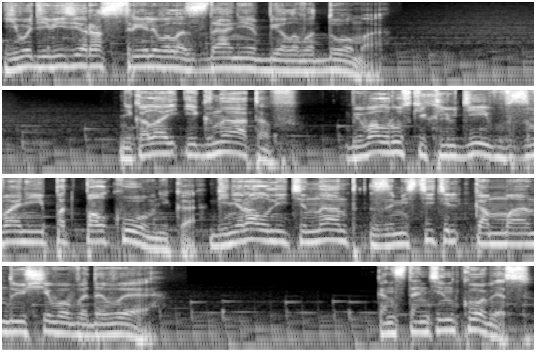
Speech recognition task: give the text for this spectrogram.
Его дивизия расстреливала здание Белого дома. Николай Игнатов убивал русских людей в звании подполковника, генерал-лейтенант, заместитель командующего ВДВ. Константин Кобес,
